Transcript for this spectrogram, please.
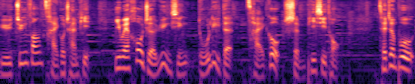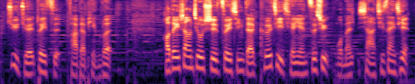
与军方采购产品，因为后者运行独立的采购审批系统。财政部拒绝对此发表评论。好的，以上就是最新的科技前沿资讯，我们下期再见。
